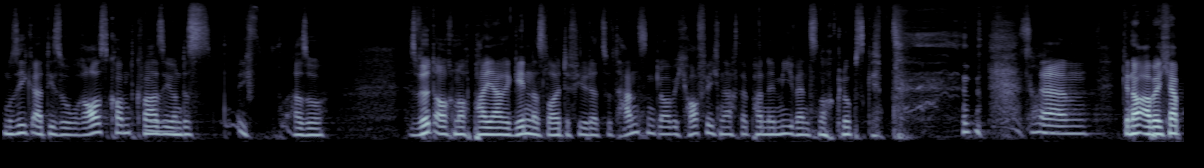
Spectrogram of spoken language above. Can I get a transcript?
Musikart, die so rauskommt quasi mhm. und das, ich, also es wird auch noch ein paar Jahre gehen, dass Leute viel dazu tanzen, glaube ich, hoffe ich, nach der Pandemie, wenn es noch Clubs gibt. ähm, genau, aber ich habe,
